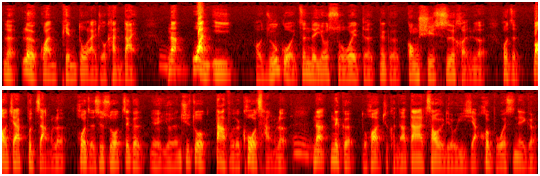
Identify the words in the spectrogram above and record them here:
乐乐观偏多来做看待。那万一。哦，如果真的有所谓的那个供需失衡了，或者报价不涨了，或者是说这个呃有人去做大幅的扩厂了，嗯，那那个的话就可能要大家稍微留意一下，会不会是那个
